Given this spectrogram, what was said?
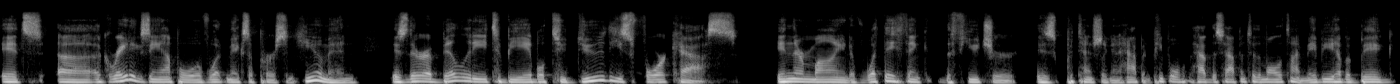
it's uh, a great example of what makes a person human is their ability to be able to do these forecasts in their mind of what they think the future is potentially going to happen. People have this happen to them all the time. Maybe you have a big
